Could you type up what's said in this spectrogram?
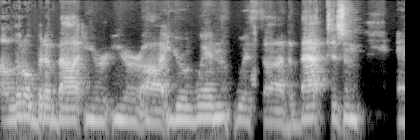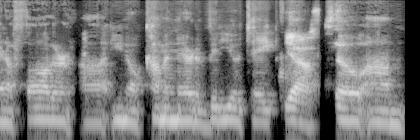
a little bit about your your uh, your win with uh, the baptism and a father, uh, you know, coming there to videotape. Yeah. So, um,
